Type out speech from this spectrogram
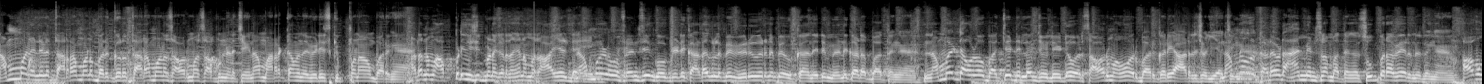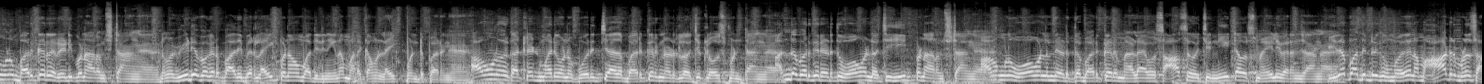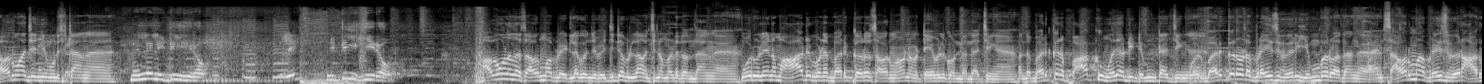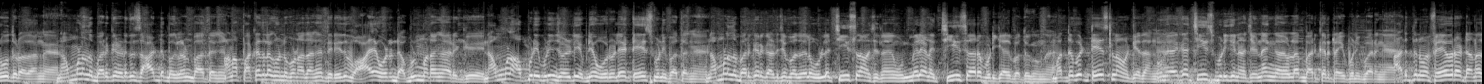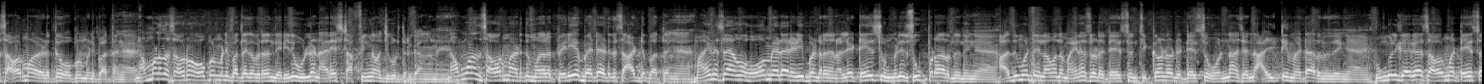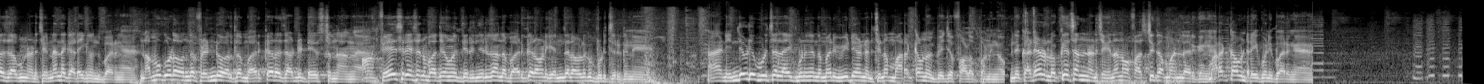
நம்ம நிலையில தரமான பர்கரும் தரமான சவர்மா சாப்பிடணும்னு நினைச்சீங்கன்னா மறக்காம இந்த வீடியோ ஸ்கிப் பண்ணாம பாருங்க. அட நம்ம அப்படி விசிட் பண்ண கிடந்தாங்க நம்ம ராயல் நம்ம நம்ம ஃப்ரெண்ட்ஸையும் கூப்பிட்டு கடைக்குள்ள போய் விறுவிறுன்னு போய் உட்காந்துட்டு மெனு கடை பார்த்தாங்க. நம்மள்ட்ட அவ்வளோ பட்ஜெட் இல்லைன்னு சொல்லிட்டு ஒரு சவர்மாவும் ஒரு பர்கரையும் ஆர்டர் சொல்லி நம்ம கடையோட ஆம்பியன்ஸ்லாம் பார்த்தாங்க சூப்பராகவே இருந்ததுங்க. அவங்களும் பர்கர் ரெடி பண்ண ஆரம்பிச்சிட்டாங்க. நம்ம வீடியோ பார்க்குற பாதி பேர் லைக் பண்ணாம பார்த்துட்டு மறக்காம லைக் பண்ணிட்டு பாருங்க. அவங்களும் ஒரு கட்லெட் மாதிரி ஒன்று பொரிச்சு அதை பர்கர் நடுவில் வச்சு க்ளோஸ் பண்ணிட்டாங்க. அந்த பர்கர் எடுத்து ஓவனில் வச்சு ஹீட் பண்ண ஆரம்பிச்சிட்டாங்க. அவங்களும் ஓவன்ல இருந்து எடுத்த பர்கர் மேல ஒரு சாஸை வச்சு நீட்டா ஒரு ஸ்மைலி வரைஞ்சாங்க. இதை பார்த்துட்டு இருக்கும்போது நம்ம ஆர்டர் பண்ண சவர்மா செஞ்சு முடிச்சிட்டாங்க. நல்ல லிட்டில் ஹீரோ. Little hero. அவங்களும் அந்த சவர்மா பிளேட்ல கொஞ்சம் வெஜிடபிள்லாம் வச்சு நம்மள்ட்ட தந்தாங்க. ஒரு வழியா நம்ம ஆர்டர் பண்ண பர்கரும் சவர்மாவும் நம்ம டேபிள் கொண்டு வந்தாச்சுங்க. அந்த பர்கரை பார்க்கும்போது அப்படி டெம்ட் ஆச்சுங்க ஒரு பர்கரோட பிரைஸ் வெறும் எண்பது ரூபா தாங்க. அண்ட் சவர்மா பிரைஸ் வெறும் அறுபது ரூபா தாங்க. நம்மளும் அந்த பர்கர் எடுத்து சாப்பிட்டு பார்க்கலாம்னு பார்த்தாங்க. ஆனா பக்கத்துல கொண்டு போனாதாங்க தெரியுது வாயோட டபுள் மடங்கா இருக்கு. நம்மளும் அப்படி இப்படின்னு சொல்லிட்டு எப்படியோ ஒரு வழியா டேஸ்ட் பண்ணி பார்த்தாங்க. நம்மளும் அந்த பர்கர் கடிச்சு பார்த்ததுல உள்ள சீஸ்லாம் வச்சிருந்தாங்க. உண்மையிலே எனக்கு சீஸ் வேற பிடிக்காது பார்த்துக்கோங்க. மற்றபடி டேஸ்ட்லாம் ஓகே தாங்க. உங்களுக்கு சீஸ் பிடிக்குன்னு வச்சுன்னா இங்க உள்ள பர்கர் ட்ரை பண்ணி பாருங்க. அடுத்து நம்ம ஃபேவரட்டான சவர்மா எடுத்து ஓப்பன் பண்ணி பார்த்தாங்க. நம்மளும் அந்த சவர்மா ஓப்பன் பண்ணி பார்த்ததுக்கு அப்புறம் தான் தெரியுது உள்ள நிறைய ஸ்டஃபிங்லாம் வச்சு கொடுத்துருக்காங்க நம்ம அந்த சவர்மா எடுத்து முதல்ல பெரிய பேட்டை எடுத்து சாப்பிட்டு பார்த்தாங்க. மைனஸ் அவங்க ஹோம்மேடா ரெடி பண்றது நல்ல டேஸ்ட் உண்மையிலேயே சூப்பரா இருந்ததுங்க. அது மட்டும் இல்லாம அந்த மைனஸோட டேஸ்ட்டும் சிக்கனோட டேஸ்ட்டும் ஒண்ணா சேர்ந்து அல்டிமேட்டா இருந்ததுங்க. உங்களுக்கு யாராவது சவர்மா டேஸ்டா சாப்பிடணும்னு நினைச்சீங்கன்னா இந்த கடைக்கு வந்து பாருங்க. நம்ம கூட வந்த ஃப்ரெண்டு ஒருத்தன் பர்கரை சாப்பிட்டு டேஸ்ட் சொன்னாங்க ஃபேஸ் ரேஷன் பார்த்து உங்களுக்கு தெரிஞ்சிருக்கும் அந்த பர்கர் அவனுக்கு எந்த லெவலுக்கு பிடிச்சிருக்குன்னு. அண்ட் இந்த வீடியோ பிடிச்சா லைக் பண்ணுங்க இந்த மாதிரி வீடியோ நினைச்சீங்கன்னா மறக்காம நம்ம பேஜை ஃபாலோ பண்ணுங்க. இந்த கடையோட லொகேஷன் நினைச்சீங்கன்னா நம்ம ஃபர்ஸ்ட் கமெண்ட்ல இருக்குங்க. மறக்காம ட்ரை பண்ணி பாருங்க.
